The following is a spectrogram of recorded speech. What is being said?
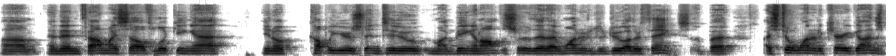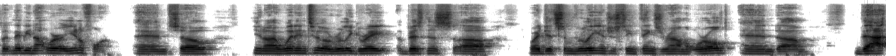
um, and then found myself looking at you know a couple years into my being an officer that I wanted to do other things, but I still wanted to carry guns, but maybe not wear a uniform, and so you know I went into a really great business. Uh, where I did some really interesting things around the world. And um, that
